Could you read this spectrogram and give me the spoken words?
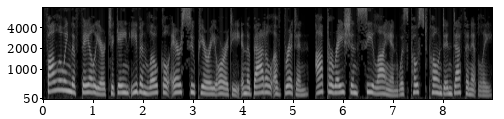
Following the failure to gain even local air superiority in the Battle of Britain, Operation Sea Lion was postponed indefinitely.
